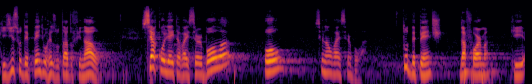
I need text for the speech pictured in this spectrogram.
que disso depende o resultado final, se a colheita vai ser boa ou se não vai ser boa. Tudo depende da forma que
